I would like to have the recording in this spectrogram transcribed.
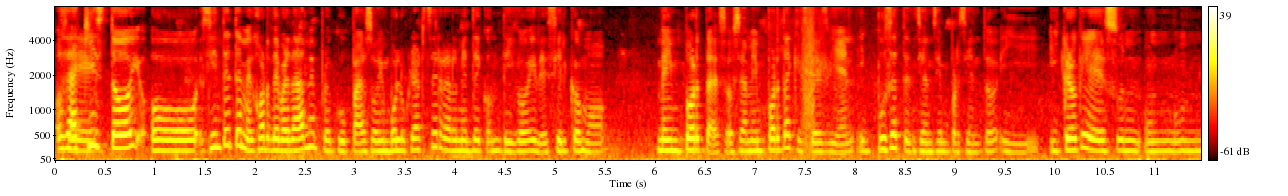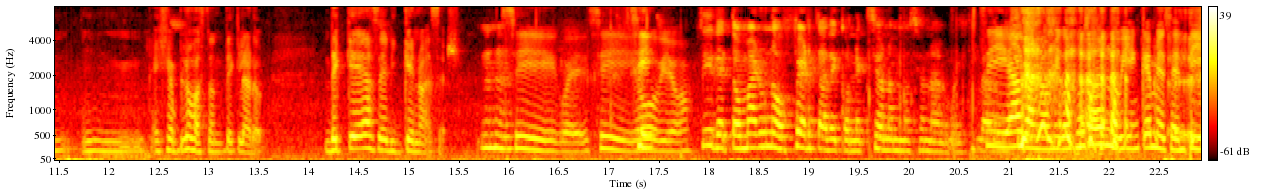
o sea, Sí. aquí estoy o siéntete mejor, de verdad me preocupas o involucrarse realmente contigo y decir como, me importas, o sea, me importa que estés bien y puse atención 100% y, y creo que es un, un, un- un ejemplo bastante claro de qué hacer y qué no hacer. Sí, güey, sí, Sí. obvio. Sí, de tomar una oferta de conexión emocional, güey. claro. Sí, háganlo, amigos, no saben lo bien que me sentí.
